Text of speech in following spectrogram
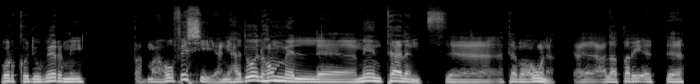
بركض وبرمي طب ما هو فيشي يعني هدول هم ال main talents آه، تبعونك. يعني على طريقة آه،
